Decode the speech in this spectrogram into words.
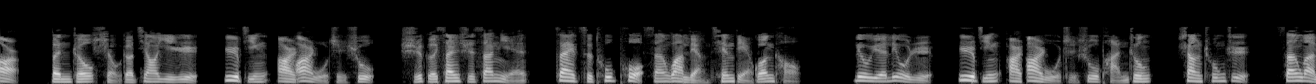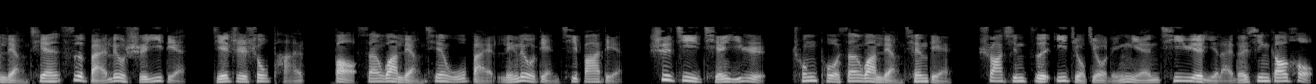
二本周首个交易日，日经二二五指数时隔三十三年再次突破三万两千点关口。六月六日，日经二二五指数盘中上冲至三万两千四百六十一点，截至收盘报三万两千五百零六点七八点，是继前一日冲破三万两千点，刷新自一九九零年七月以来的新高后，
